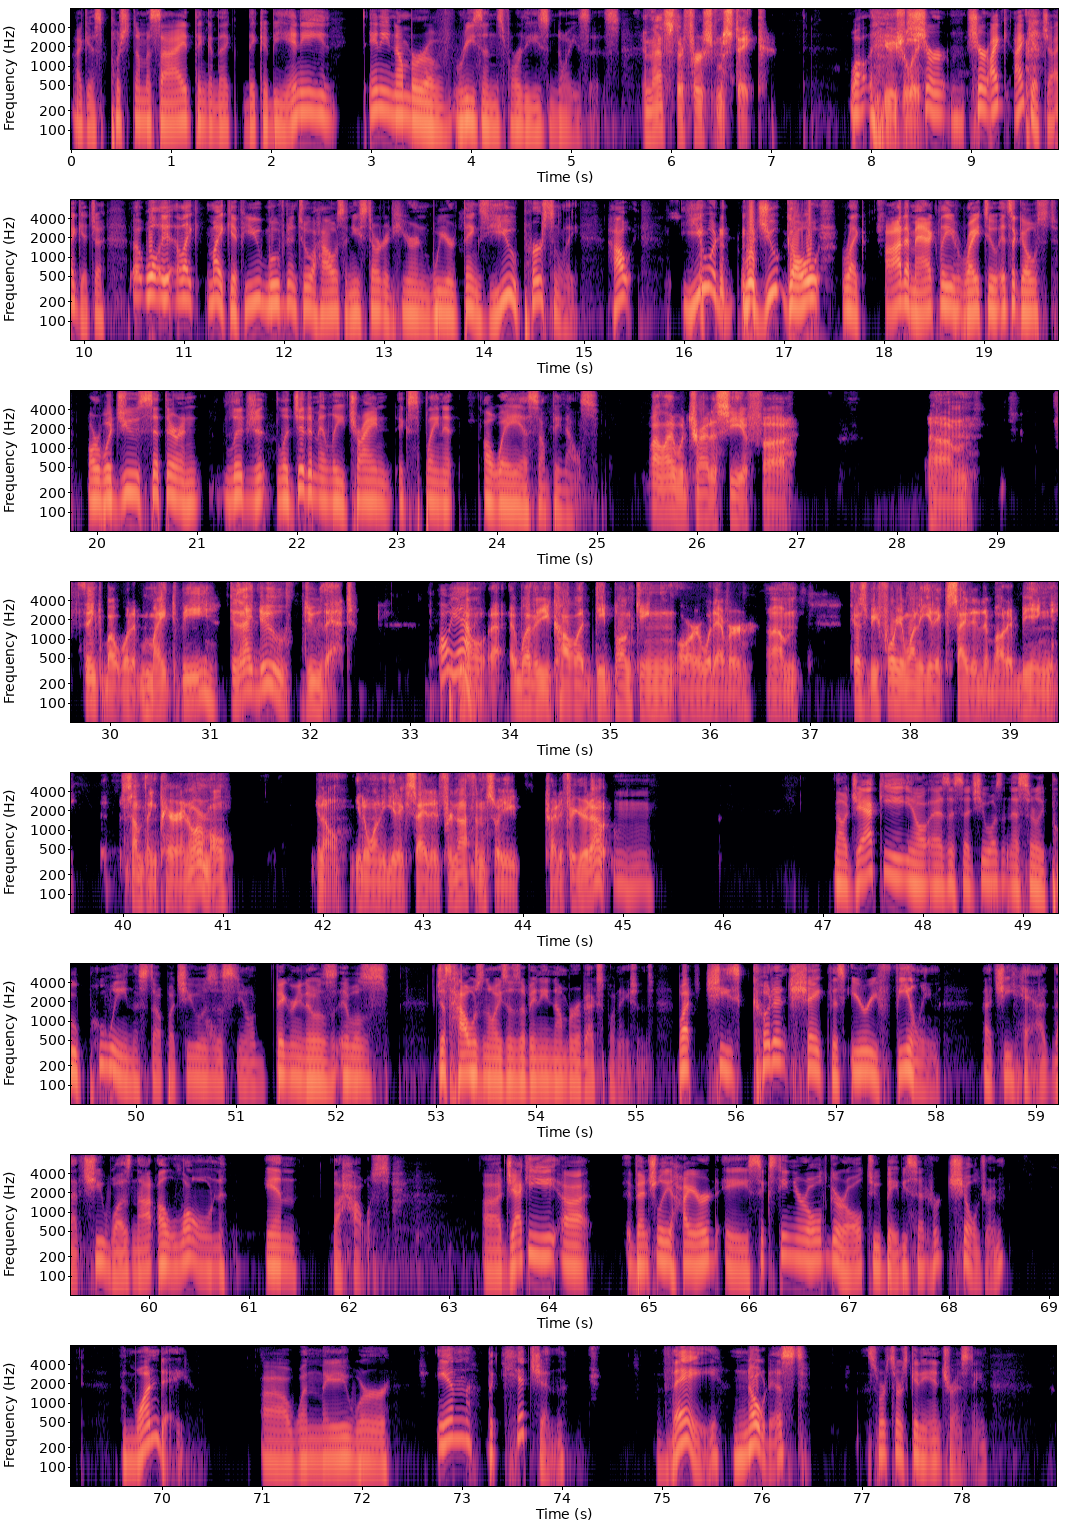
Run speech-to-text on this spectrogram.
I guess, pushed them aside, thinking that they could be any any number of reasons for these noises. And that's their first mistake. Well, Usually. sure, sure. I, I get you. I get you. Uh, well, it- like Mike, if you moved into a house and you started hearing weird things, you personally, how you would would you go like automatically right to it's a ghost, or would you sit there and legit legitimately try and explain it away as something else? Well, I would try to see if uh um think about what it might be because I do do that. Oh You yeah. know, uh, whether you call it debunking or whatever. Um, because before you want to get excited about it being something paranormal, you know, you don't want to get excited for nothing, so you try to figure it out. Mm-hmm. Now Jackie, you know, as I said, she wasn't necessarily poo pooing the stuff, but she was just, you know, figuring it was it was just house noises of any number of explanations. But she couldn't shake this eerie feeling that she had that she was not alone in the house. Uh, Jackie uh, eventually hired a 16 year old girl to babysit her children. And one day, uh, when they were in the kitchen, they noticed this is where it starts getting interesting.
